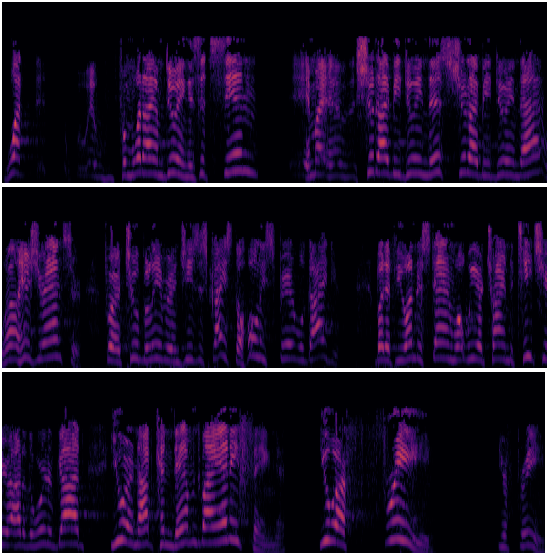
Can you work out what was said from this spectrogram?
what from what I am doing, is it sin? Am I, should I be doing this? Should I be doing that? Well, here's your answer. For a true believer in Jesus Christ, the Holy Spirit will guide you. But if you understand what we are trying to teach here out of the Word of God, you are not condemned by anything. You are free. You're free.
